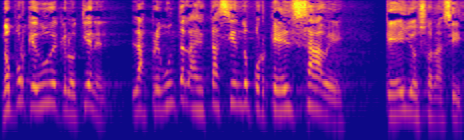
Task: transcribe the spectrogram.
no porque dude que lo tienen. Las preguntas las está haciendo porque él sabe que ellos son así.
